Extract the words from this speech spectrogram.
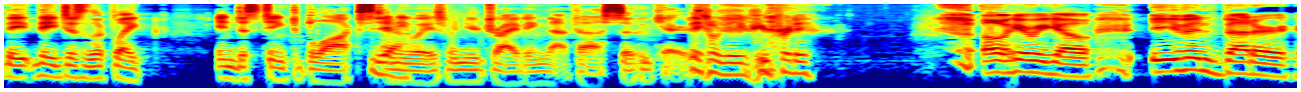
they they just look like indistinct blocks Yeah. anyways when you're driving that fast so who cares? They don't need to be pretty. oh here we go. Even better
